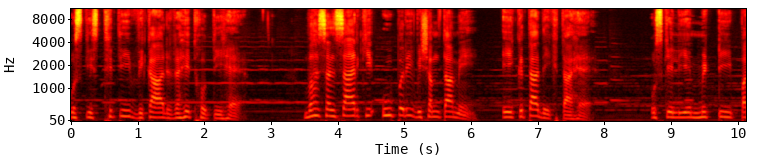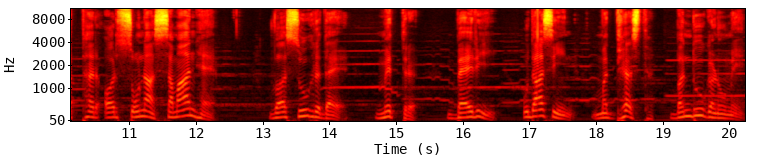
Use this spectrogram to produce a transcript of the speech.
उसकी स्थिति विकार रहित होती है। वह संसार की ऊपरी विषमता में एकता देखता है। उसके लिए मिट्टी, पत्थर और सोना समान है। वह सुहृदय, मित्र, बैरी, उदासीन, मध्यस्थ, बंधुगणों में,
